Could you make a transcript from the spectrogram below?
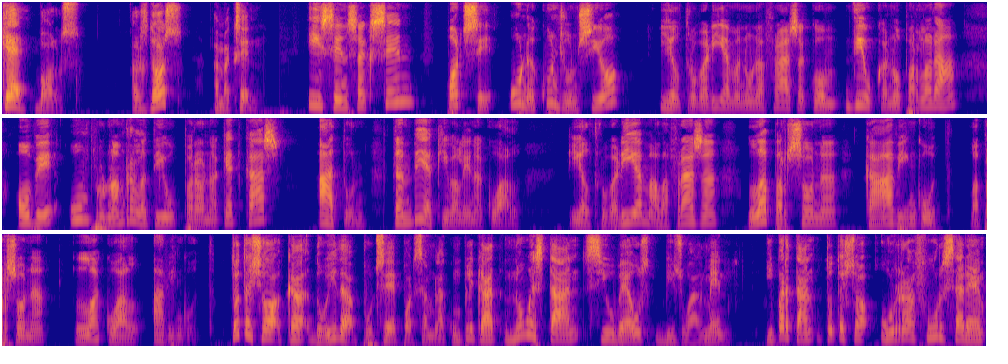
què vols? Els dos amb accent. I sense accent pot ser una conjunció, i el trobaríem en una frase com diu que no parlarà, o bé un pronom relatiu, però en aquest cas àton, també equivalent a qual, i el trobaríem a la frase la persona que ha vingut, la persona la qual ha vingut. Tot això que d'oïda potser pot semblar complicat no ho és tant si ho veus visualment. I per tant, tot això ho reforçarem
